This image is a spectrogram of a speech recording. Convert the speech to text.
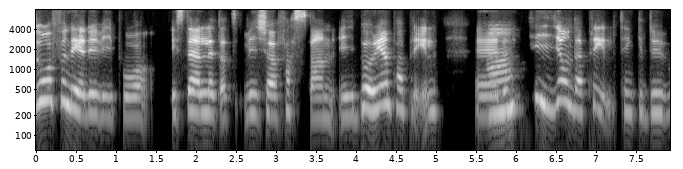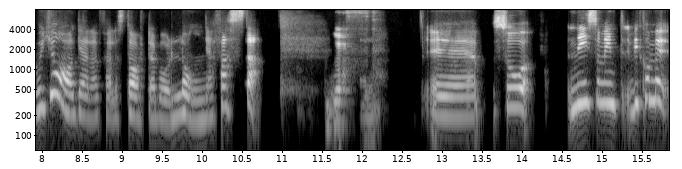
då funderade vi på istället att vi kör fastan i början på april. Mm. Den 10 april tänker du och jag i alla fall starta vår långa fasta. Yes. Eh, så ni som inte, vi kommer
